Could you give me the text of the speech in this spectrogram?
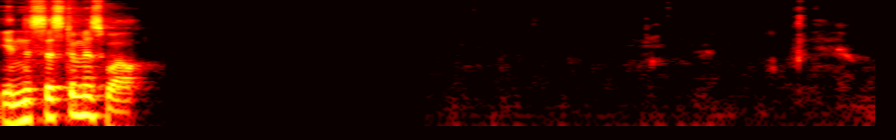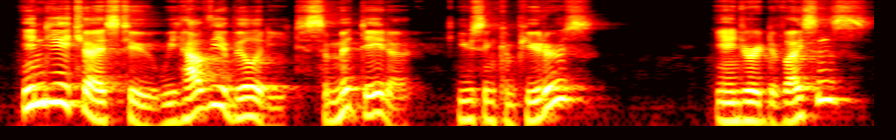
in the system as well. In DHIS2, we have the ability to submit data using computers, Android devices,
